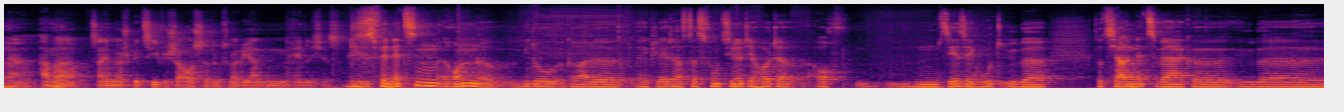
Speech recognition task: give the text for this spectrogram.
ja. Ja, aber, ja. sagen wir mal, spezifische Ausstattungsvarianten ähnliches. Dieses Vernetzen, Ron, äh, wie du gerade erklärt hast, das funktioniert ja heute auch sehr, sehr gut über soziale Netzwerke, über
